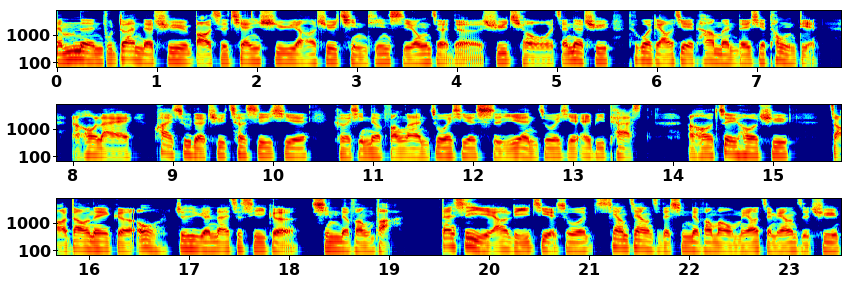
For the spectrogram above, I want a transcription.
能不能不断的去保持谦虚，然后去倾听使用者的需求，真的去透过了解他们的一些痛点，然后来快速的去测试一些可行的方案，做一些实验，做一些 A/B test，然后最后去找到那个哦，就是原来这是一个新的方法。但是也要理解说，像这样子的新的方法，我们要怎么样子去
